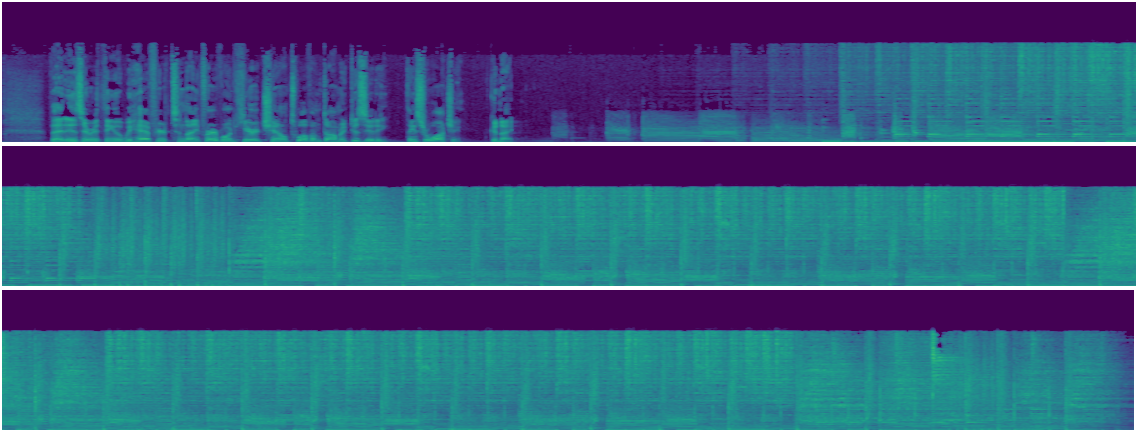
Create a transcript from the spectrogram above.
That is everything that we have here tonight. For everyone here at Channel 12, I'm Dominic Dezzutti. Thanks for watching. Good night.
